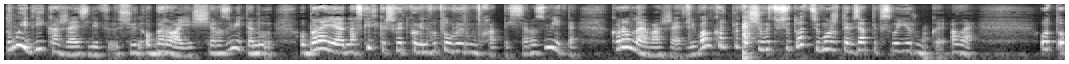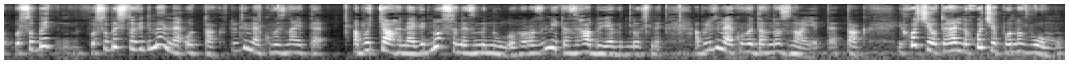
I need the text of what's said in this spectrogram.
тому і двійка жезлів, що він обирає ще, розумієте? Ну, обирає, наскільки швидко він готовий рухатися, розумієте? Королева жезлів. Вам кажуть про те, що ви цю ситуацію можете взяти в свої руки. Але от особи, особисто від мене, от так, людина, яку ви знаєте, або тягне відносини з минулого, розумієте, згадує відносини, або людина, яку ви давно знаєте. Так. І хоче, от реально хоче по-новому.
